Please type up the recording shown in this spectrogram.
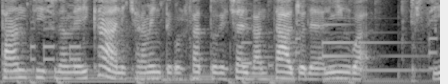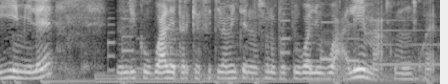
tanti sudamericani, chiaramente col fatto che c'è il vantaggio della lingua simile, non dico uguale perché effettivamente non sono proprio uguali uguali, ma comunque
